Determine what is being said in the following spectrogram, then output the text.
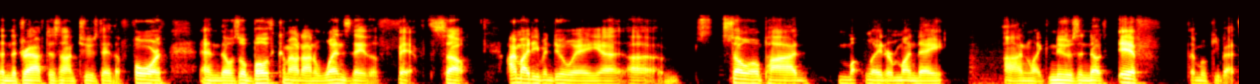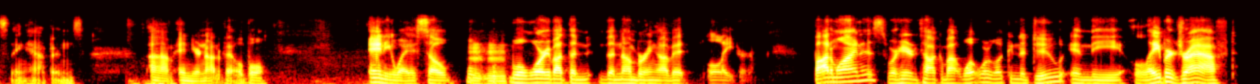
Then the draft is on Tuesday the 4th. And those will both come out on Wednesday the 5th. So I might even do a, a, a solo pod m- later Monday on like news and notes if the Mookie Betts thing happens um, and you're not available. Anyway, so Mhm. we'll worry about the the numbering of it later. Bottom line is we're here to talk about what we're looking to do in the LABR draft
